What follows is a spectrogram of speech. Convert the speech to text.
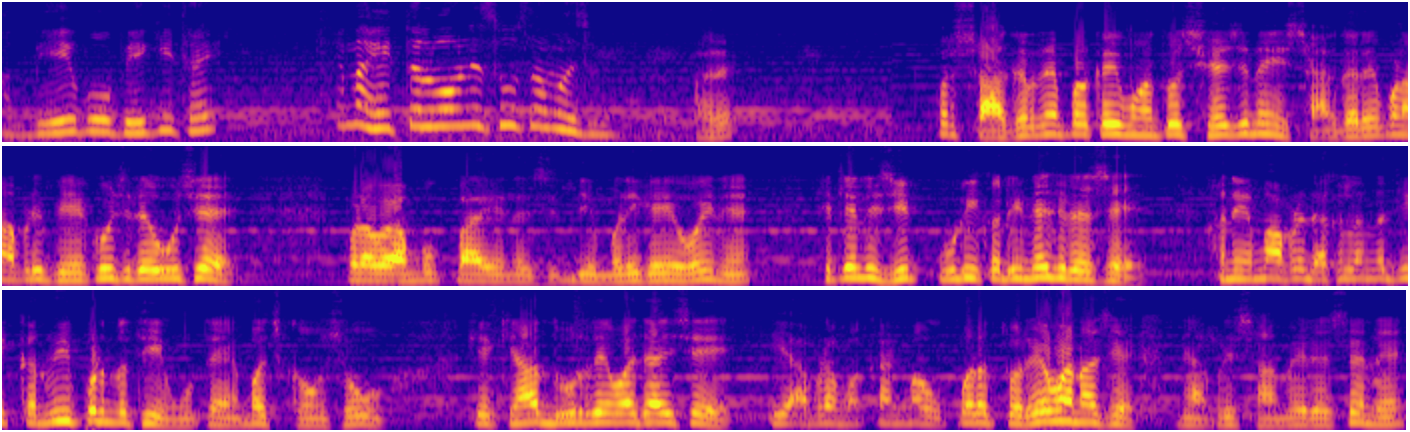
આ બે વહુ ભેગી થઈ, એમાં હેતલ વહુને શું સમજવું? અરે પણ સાગરને પણ કંઈ વાંધો છે જ નહીં. સાગરે પણ આપણી ભેગું જ રહેવું છે. પણ હવે અમુક ભાઈ એને જિદ્દી મળી ગઈ હોય ને, એટલે એની જીદ પૂરી કરીને જ રહેશે. અને એમાં આપણે દખલઅંદાજી કરવી પણ નથી. હું તો એમ જ કહું છું કે ક્યાં દૂર રહેવા જાય છે, એ આપણા મકાનમાં ઉપર જ તો રહેવાના છે. ને આપણી સામે રહેશે ને,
